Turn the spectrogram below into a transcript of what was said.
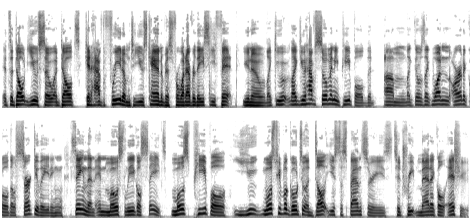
it's adult use so adults can have the freedom to use cannabis for whatever they see fit you know? Like you like you have so many people that um like there was like one article that was circulating saying that in most legal states most people you most people go to adult use dispensaries to treat medical issues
